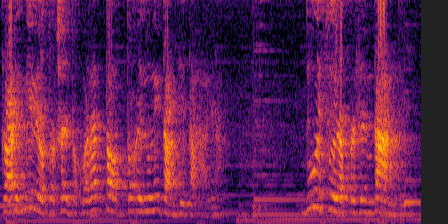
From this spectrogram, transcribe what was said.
tra il 1848 e l'unità d'Italia. Due suoi rappresentanti,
